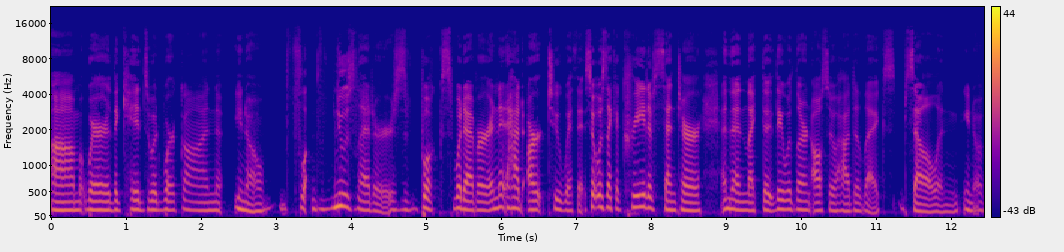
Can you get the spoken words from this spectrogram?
um, where the kids would work on, you know, fl- newsletters, books, whatever. And it had art too with it. So it was like a creative center. And then like the, they would learn also how to like sell and, you know,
